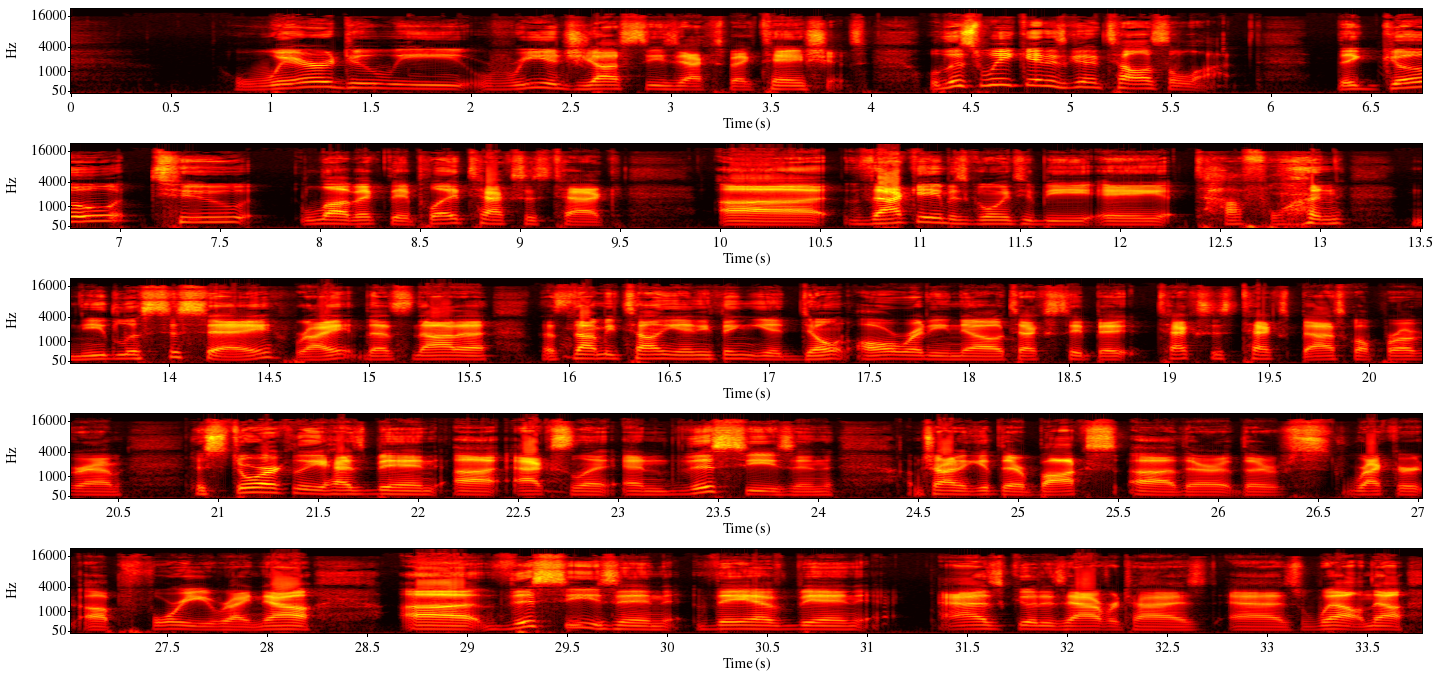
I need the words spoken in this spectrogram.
Where do we readjust these expectations? Well, this weekend is going to tell us a lot. They go to Lubbock. They play Texas Tech. Uh, that game is going to be a tough one needless to say, right? That's not a that's not me telling you anything you don't already know. Texas State, Texas Tech's basketball program historically has been uh, excellent, and this season I'm trying to get their box uh, their their record up for you right now. Uh, this season they have been as good as advertised as well. Now,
